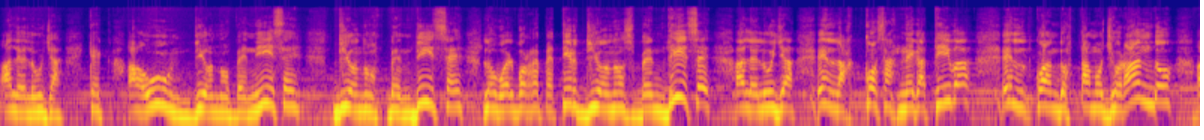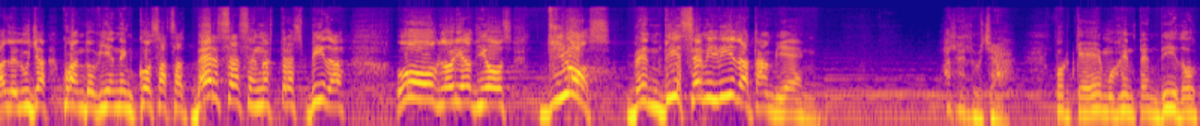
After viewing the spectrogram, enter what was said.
aleluya, que aún Dios nos bendice, Dios nos bendice, lo vuelvo a repetir, Dios nos bendice, aleluya, en las cosas negativas, en cuando estamos llorando, aleluya, cuando vienen cosas adversas en nuestras vidas. Oh, gloria a Dios. Dios bendice mi vida también. Aleluya. Porque hemos entendido,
